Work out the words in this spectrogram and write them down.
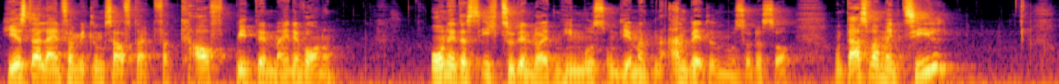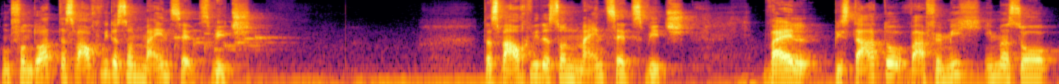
hier ist der Alleinvermittlungsauftrag, verkauf bitte meine Wohnung. Ohne dass ich zu den Leuten hin muss und jemanden anbetteln muss oder so. Und das war mein Ziel. Und von dort, das war auch wieder so ein Mindset-Switch. Das war auch wieder so ein Mindset-Switch. Weil bis dato war für mich immer so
